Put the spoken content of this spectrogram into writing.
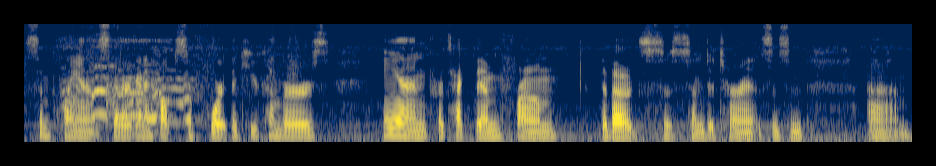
some plants that are gonna help support the cucumbers and protect them from the bugs. So some deterrents and some, um,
